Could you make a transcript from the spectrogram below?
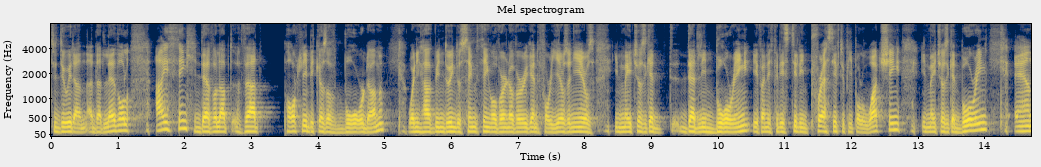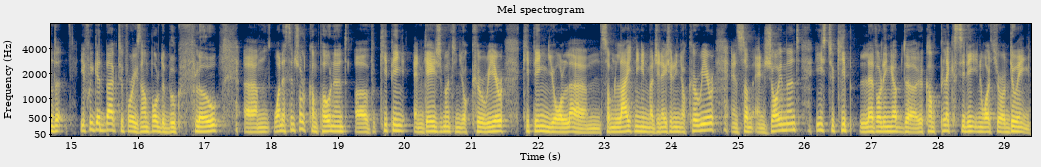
to do it at, at that level. I think he developed that partly because of boredom. When you have been doing the same thing over and over again for years and years, it may just get deadly boring, even if it is still impressive to people watching, it may just get boring. And if we get back to, for example, the book Flow, um, one essential component of keeping engagement in your career, keeping your um, some lightning imagination in your career and some enjoyment is to keep leveling up the complexity in what you're doing.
